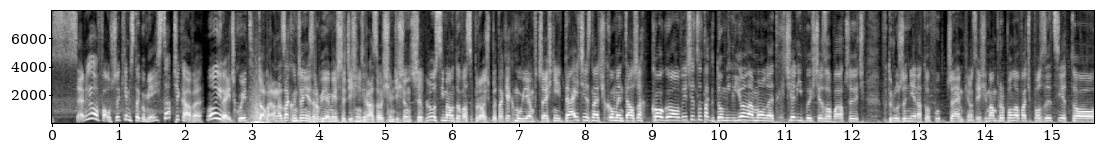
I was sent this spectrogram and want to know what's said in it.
Serio? Fałszykiem z tego miejsca? Ciekawe. No i rage quit. Dobra, na zakończenie zrobiłem jeszcze 10 razy 83 plus i mam do was prośbę. Tak jak mówiłem wcześniej, dajcie znać w komentarzach, kogo, wiecie co, tak do miliona monet chcielibyście zobaczyć w drużynie na to Food Champions. Jeśli mam proponować pozycję, to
